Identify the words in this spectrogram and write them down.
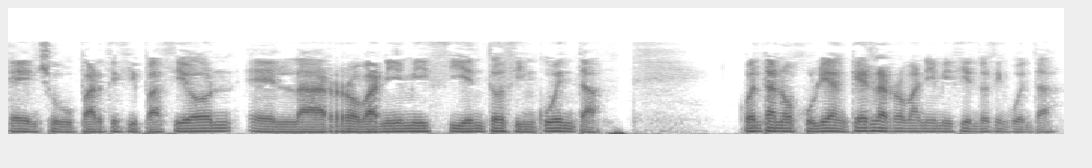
en su participación en la Rovaniemi 150. Cuéntanos, Julián, ¿qué es la Rovaniemi 150?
